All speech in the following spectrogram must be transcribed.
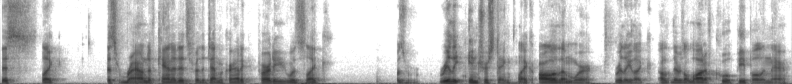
this like this round of candidates for the Democratic Party was like was really interesting. Like all of them were really like oh, there was a lot of cool people in there.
